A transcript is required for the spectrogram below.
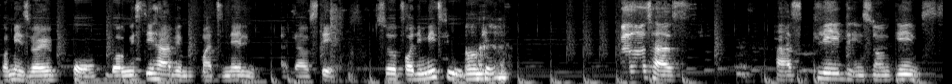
for me is very poor. But we still have a Martinelli, like I'll say. So for the midfield, okay. Carlos has has played in some games.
